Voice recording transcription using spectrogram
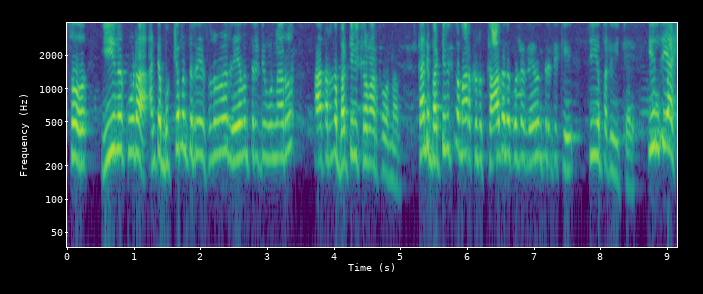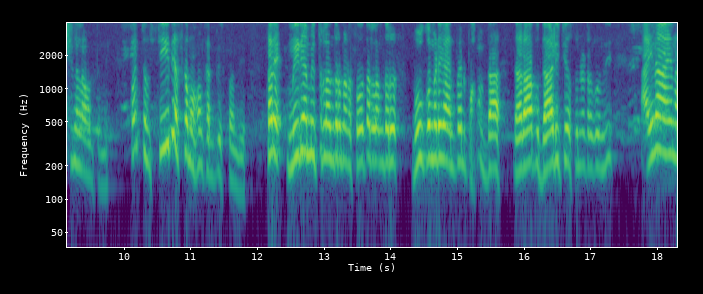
సో ఈయన కూడా అంటే ముఖ్యమంత్రి రేసులో రేవంత్ రెడ్డి ఉన్నారు. ఆ తర్వాత బట్టి విక్రమార్క ఉన్నారు. కానీ బట్టి విక్రమార్కను కాదనకుండా రేవంత్ రెడ్డికి సీఎం పదవి ఇచ్చారు. ఈయన రియాక్షన్ ఎలా ఉంటుంది? కొంచెం సీరియస్గా మొహం కనిపిస్తుంది. సరే మీడియా మిత్రులందరూ మన సోదరులందరూ మూకుమ్మడిగా ఆయన పైన పాపం దా దాదాపు దాడి చేస్తున్నట్టు ఉంది. అయినా ఆయన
